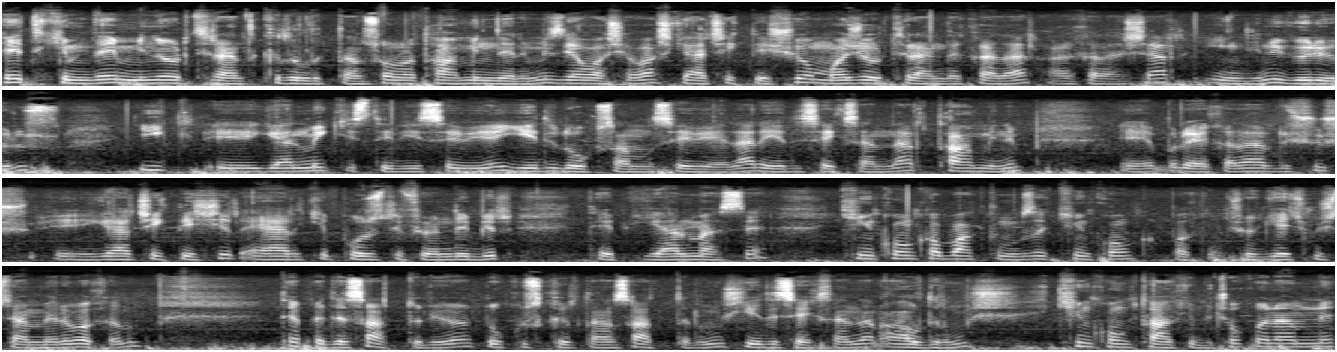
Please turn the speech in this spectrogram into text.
Petkim'de minor trend kırıldıktan sonra tahminlerimiz yavaş yavaş gerçekleşiyor. Major trende kadar arkadaşlar indiğini görüyoruz. İlk e, gelmek istediği seviye 7.90'lı seviyeler, 7.80'ler tahminim e, buraya kadar düşüş e, gerçekleşir. Eğer ki pozitif yönde bir tepki gelmezse. King Kong'a baktığımızda King Kong bakın şu geçmişten beri bakalım. Tepede sattırıyor. 9.40'dan sattırmış. 7.80'den aldırmış. King Kong takibi çok önemli.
